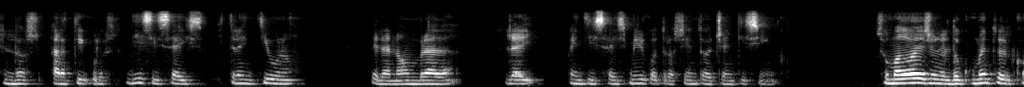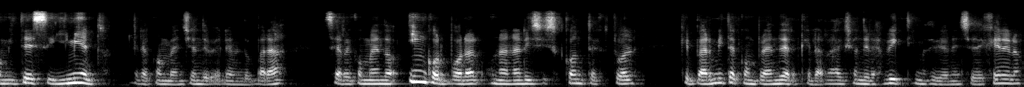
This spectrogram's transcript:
en los artículos 16 y 31 de la nombrada Ley 26.485. Sumado a ello, en el documento del Comité de Seguimiento de la Convención de Belém do Pará, se recomendó incorporar un análisis contextual que permita comprender que la reacción de las víctimas de violencia de género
